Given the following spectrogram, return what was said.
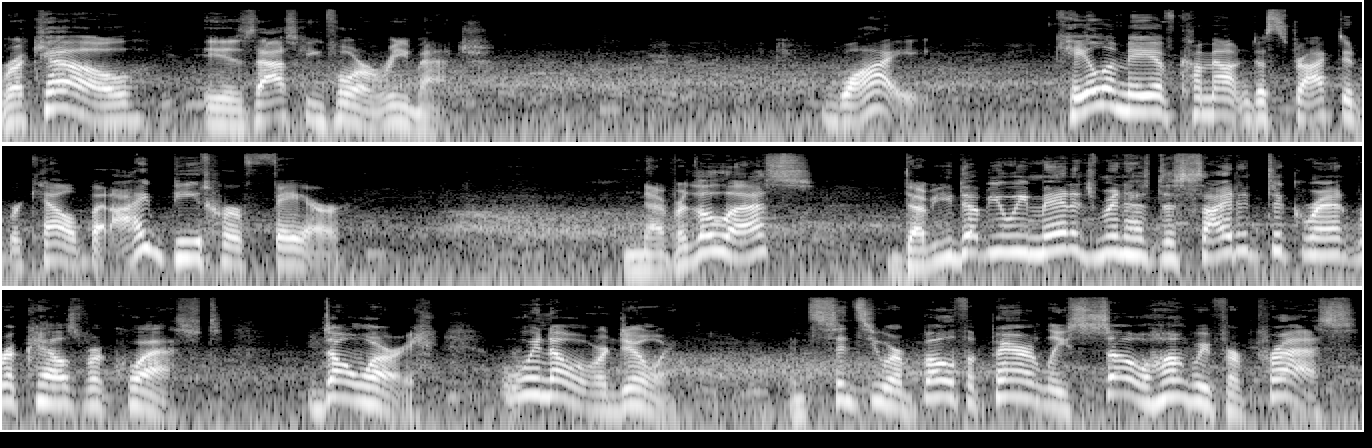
Raquel is asking for a rematch. Why? Kayla may have come out and distracted Raquel, but I beat her fair. Nevertheless, WWE management has decided to grant Raquel's request. Don't worry, we know what we're doing. And since you are both apparently so hungry for press,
